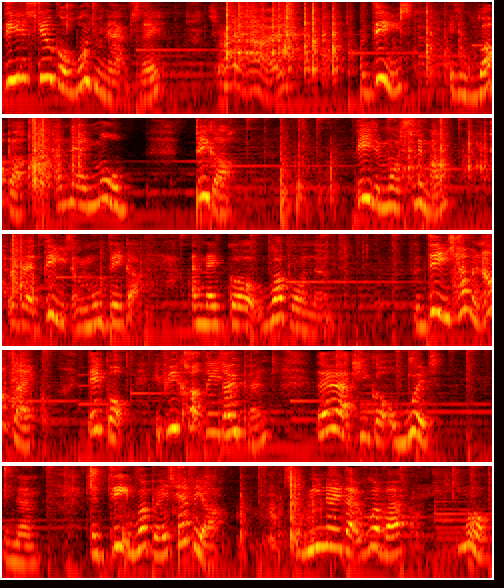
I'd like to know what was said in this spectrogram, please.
These still got wood on it actually, eh? so I don't know. But these is rubber and they're more bigger. These are more slimmer, but these are more bigger and they've got rubber on them. But these haven't, have they? They've got, if you cut these open, they've actually got wood in them. So the rubber is heavier. So we know that rubber is more.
